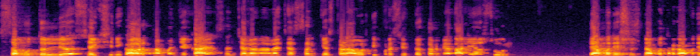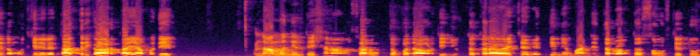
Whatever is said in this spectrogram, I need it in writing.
समतुल्य शैक्षणिक अर्थ म्हणजे काय? संचालनालयाच्या संकेतस्थळावरती प्रसिद्ध करण्यात आले असून त्यामध्ये सूचना पत्रकामध्ये नमूद केलेले आहे. तांत्रिक अर्थ यामध्ये नामनिर्देशनानुसार उक्त पदावरती नियुक्त करावयाच्या व्यक्तीने मान्यताप्राप्त संस्थेतून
